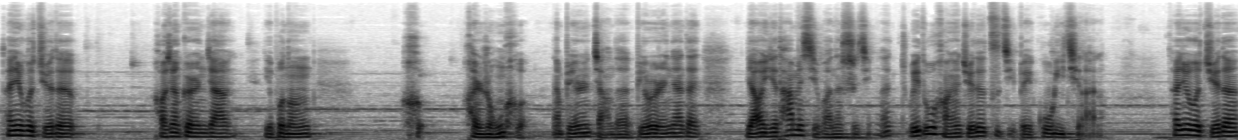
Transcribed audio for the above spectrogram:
他就会觉得，好像跟人家也不能和很融合。那别人讲的，比如人家在聊一些他们喜欢的事情，那唯独好像觉得自己被孤立起来了。他就会觉得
